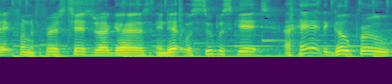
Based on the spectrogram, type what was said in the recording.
Back from the first test drive, guys, and that was super sketch. I had the GoPro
